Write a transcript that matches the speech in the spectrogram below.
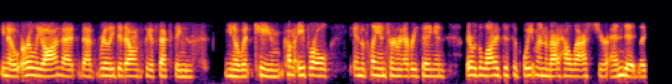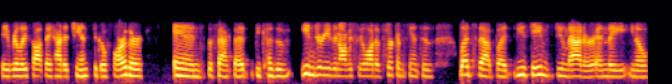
you know, early on that, that really did honestly affect things, you know, when it came come April in the play in tournament, everything. And there was a lot of disappointment about how last year ended. Like they really thought they had a chance to go farther and the fact that because of injuries and obviously a lot of circumstances led to that. But these games do matter, and they, you know,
